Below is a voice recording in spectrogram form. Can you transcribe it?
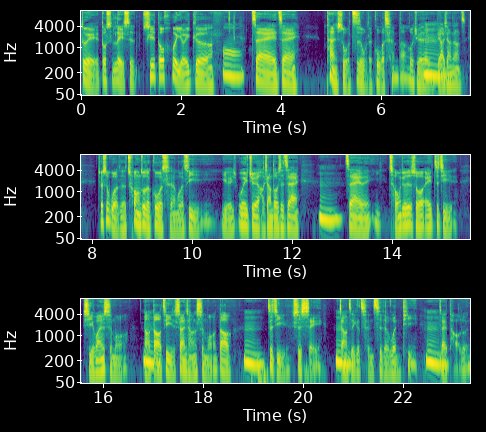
对，都是类似，其实都会有一个哦，在在探索自我的过程吧。我觉得比较像这样子，嗯、就是我的创作的过程，我自己也我也觉得好像都是在嗯，在从就是说，哎，自己喜欢什么，然后到自己擅长什么，嗯、到嗯，自己是谁。这样子一个层次的问题，嗯，在讨论。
